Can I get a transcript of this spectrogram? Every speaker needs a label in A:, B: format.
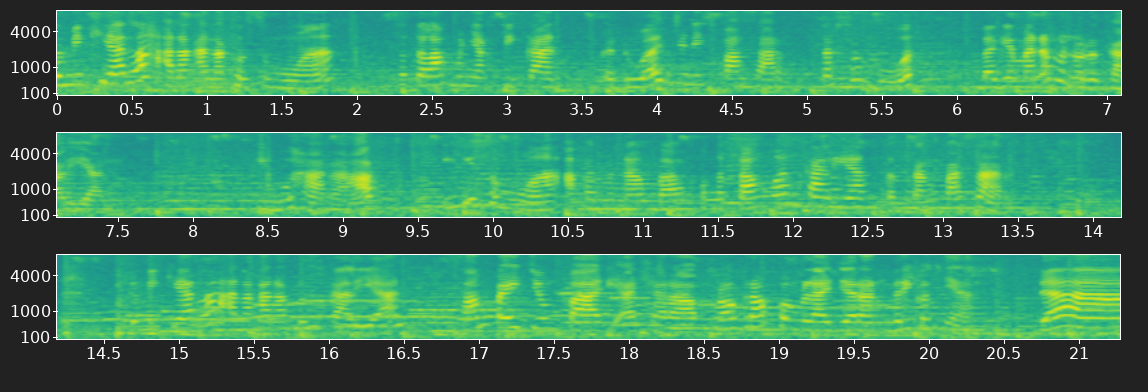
A: Demikianlah anak-anakku semua, setelah menyaksikan kedua jenis pasar tersebut, bagaimana menurut kalian? Ibu harap ini semua akan menambah pengetahuan kalian tentang pasar. Demikianlah anak-anakku sekalian, sampai jumpa di acara program pembelajaran berikutnya. Dah.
